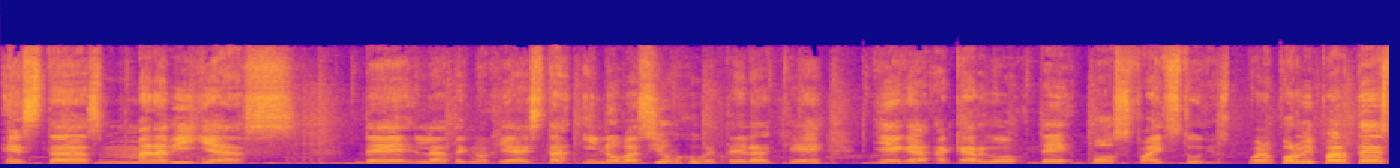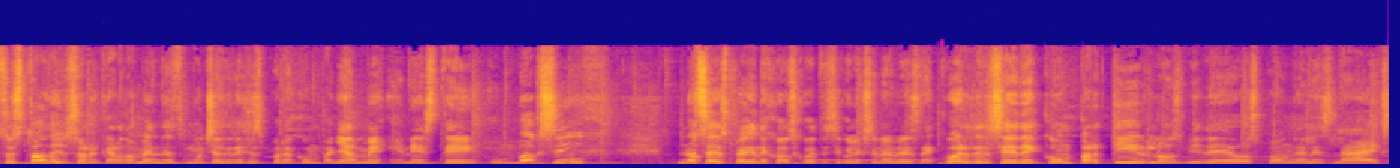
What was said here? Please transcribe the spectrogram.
estas maravillas de la tecnología, esta innovación juguetera que llega a cargo de Boss Fight Studios. Bueno, por mi parte esto es todo. Yo soy Ricardo Méndez. Muchas gracias por acompañarme en este unboxing. No se despeguen de juegos, juguetes y coleccionables. Acuérdense de compartir los videos, pónganles likes,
